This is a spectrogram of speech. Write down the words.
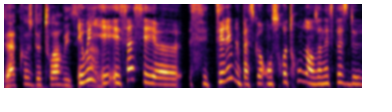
Le à cause de toi. Oui, Et oui, et, et ça, c'est euh, c'est terrible parce qu'on se retrouve dans un espèce de,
